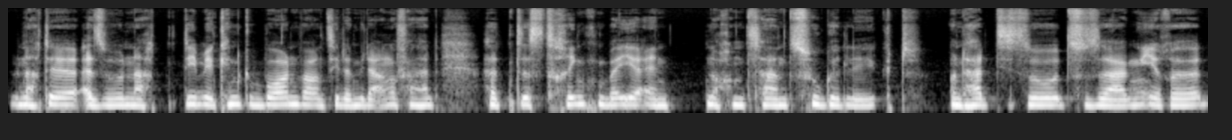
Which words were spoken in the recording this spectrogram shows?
nach der, also nachdem ihr Kind geboren war und sie dann wieder angefangen hat, hat das Trinken bei ihr ein, noch einen Zahn zugelegt und hat sozusagen ihre,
